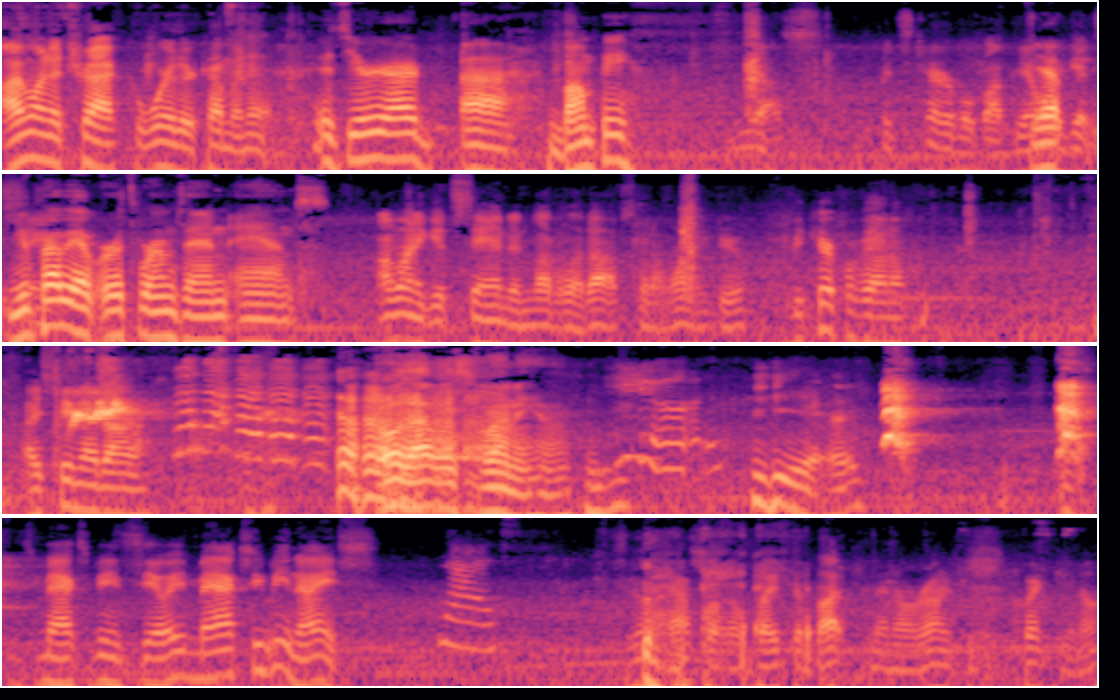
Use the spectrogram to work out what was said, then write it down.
I want to track where they're coming in. Is your yard uh, bumpy? Yes, it's terrible, Bumpy. I yep. want to get You probably have earthworms and ants. I want to get sand and level it up. That's what I want to do. Be careful, Vanna. I seen that on. oh, that was funny, huh? yeah. Is Max being silly? Max, you be nice. Nice. He's a little asshole. He'll bite the butt and then he'll run because he's quick, you know.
